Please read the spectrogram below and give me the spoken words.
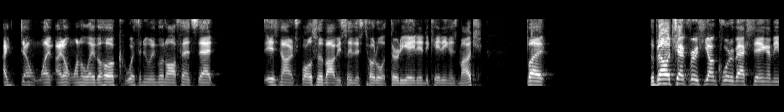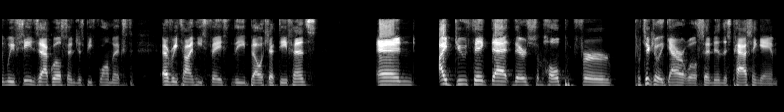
I don't like. I don't want to lay the hook with the New England offense that is not explosive. Obviously, this total at 38 indicating as much, but the Belichick versus young quarterbacks thing. I mean, we've seen Zach Wilson just be flummoxed every time he's faced the Belichick defense, and I do think that there's some hope for particularly Garrett Wilson in this passing game.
